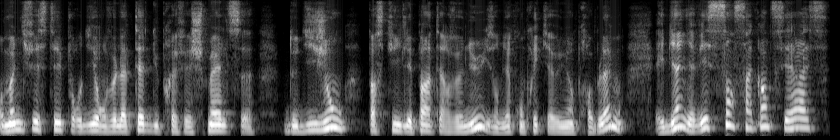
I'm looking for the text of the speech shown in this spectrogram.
ont manifesté pour dire on veut la tête du préfet Schmelz de Dijon parce qu'il n'est pas intervenu, ils ont bien compris qu'il y avait eu un problème, eh bien, il y avait 150 CRS.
